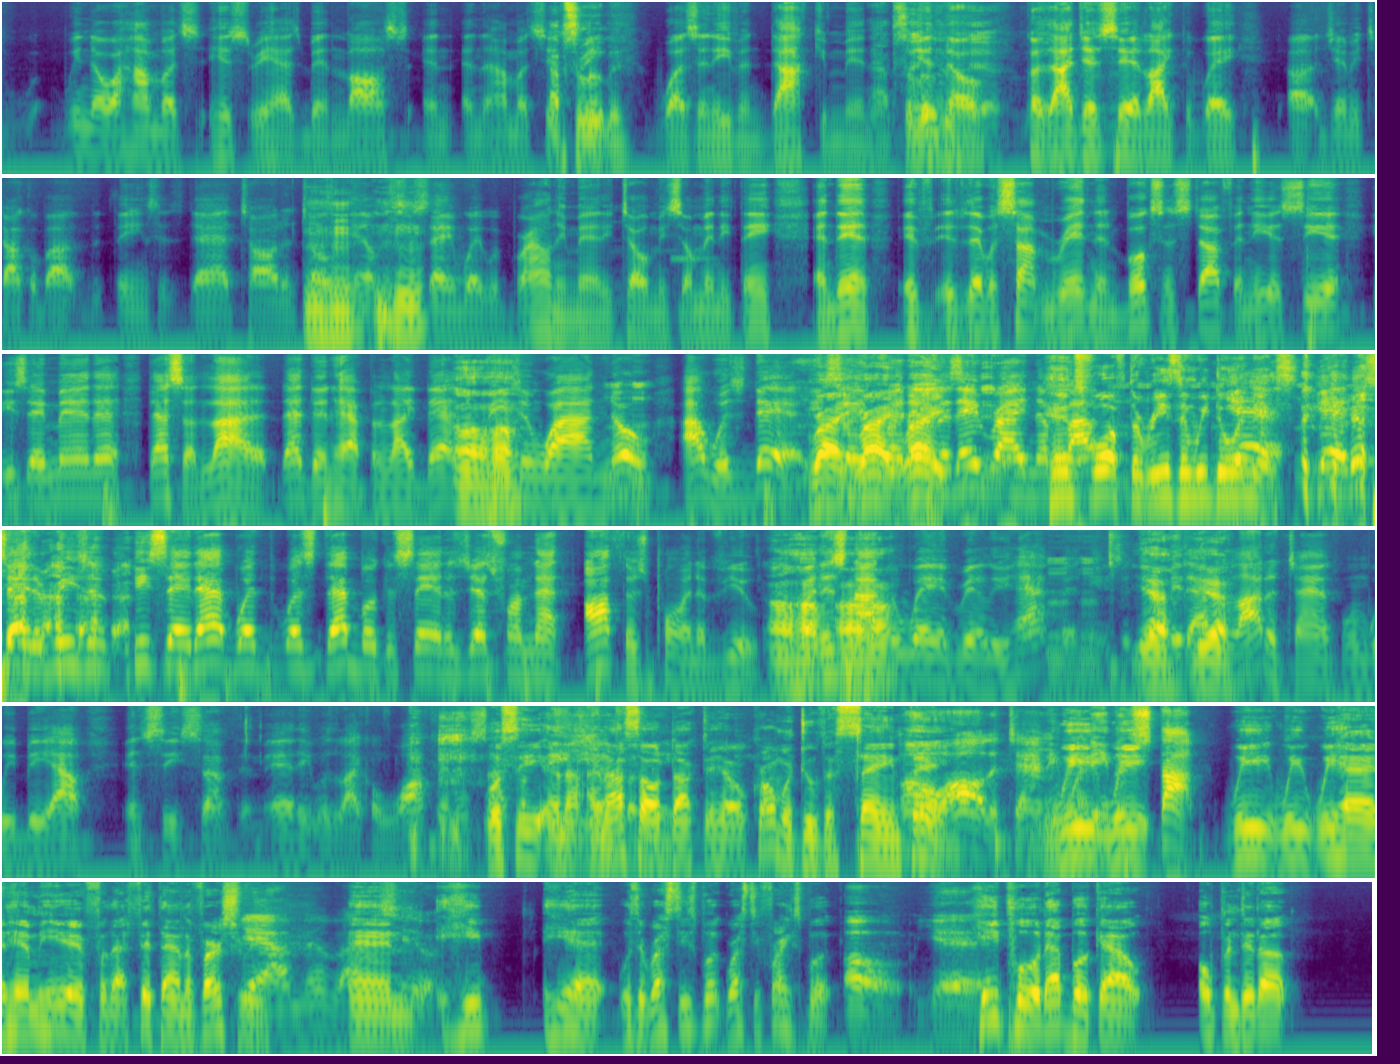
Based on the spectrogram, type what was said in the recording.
we know how much history has been lost and and how much history Absolutely. wasn't even documented. Absolutely. You know, Yeah. because I just said like the way uh, Jimmy talk about the things his dad taught and told Mhm, him. It's mhm. the same way with Brownie, man. He told me so many things. And then if if there was something written in books and stuff, and he'd see it, he'd say, "Man, that that's a lie. That didn't happen like that. Uh-huh. The reason why I know I was there. He Right, say, right, whatever right. They writing about. Henceforth, the reason we doing yeah, this. yeah, he say the reason he say that what what's that book is saying is just from that author's point of view, Uh-huh, but it's uh-huh. not the way it really happened. He used to Yeah, me that yeah. a lot of times when we be out and see something, man, he was like a walking. Well, see, and I, and I saw Dr. Harold Cromer do the same oh, thing. Oh, all the time. He We- we- stop. we we we had him here for that fifth anniversary. Yeah, I remember. I and he he had was it Rusty's book, Rusty Frank's book. Oh, yeah. He pulled that book out, opened it up,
